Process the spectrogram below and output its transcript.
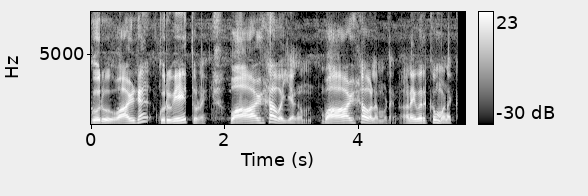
குரு வாழ்க குருவே துணை. வாழ்க வையகம். வாழ்க வளமுடன். அனைவருக்கும் வணக்கம்.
